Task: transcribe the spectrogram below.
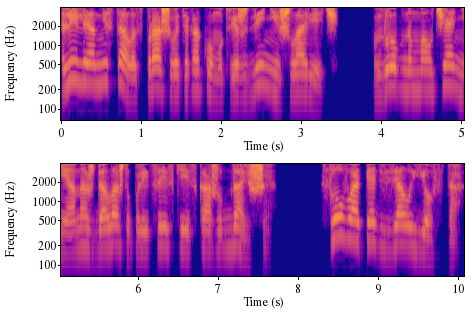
Лилиан не стала спрашивать, о каком утверждении шла речь. В злобном молчании она ждала, что полицейские скажут дальше. Слово опять взял Йоста.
